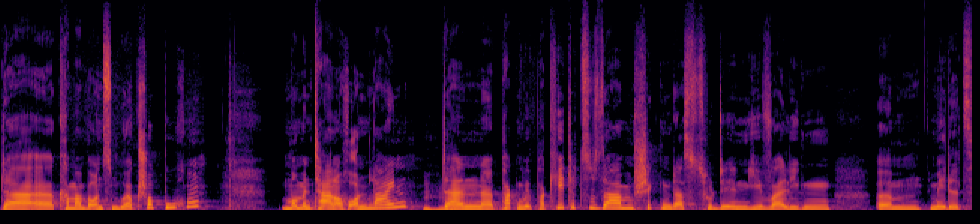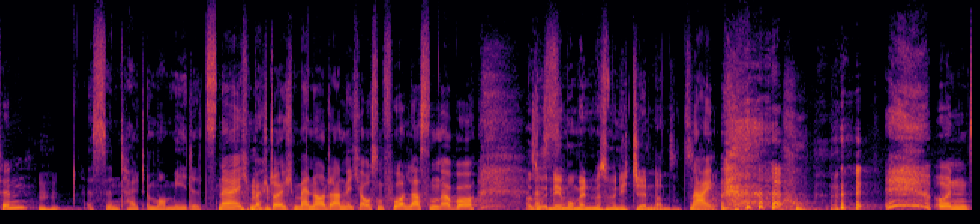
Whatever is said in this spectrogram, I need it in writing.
Da äh, kann man bei uns einen Workshop buchen. Momentan auch online. Dann äh, packen wir Pakete zusammen, schicken das zu den jeweiligen ähm, Mädels hin. Es sind halt immer Mädels, ne? Ich möchte euch Männer da nicht außen vor lassen, aber Also in dem Moment müssen wir nicht gendern sozusagen. Nein. Und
